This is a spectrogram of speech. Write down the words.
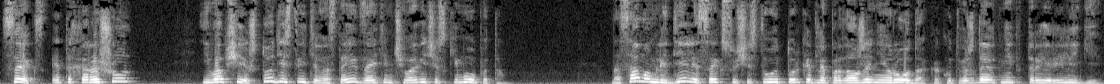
Секс – это хорошо? И вообще, что действительно стоит за этим человеческим опытом? На самом ли деле секс существует только для продолжения рода, как утверждают некоторые религии?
